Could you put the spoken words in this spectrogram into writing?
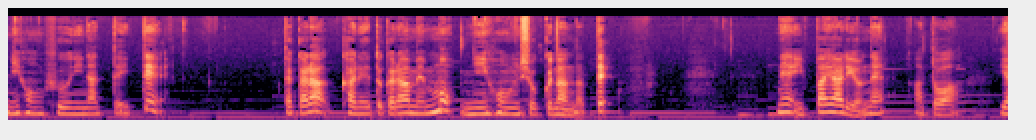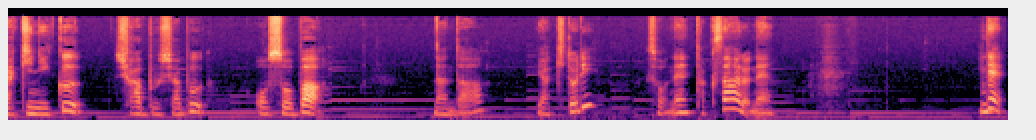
日本風になっていてだからカレーとかラーメンも日本食なんだって。ねいっぱいあるよね。あとは焼肉しゃぶしゃぶおそばなんだ焼き鳥？そうねたくさんあるね。で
